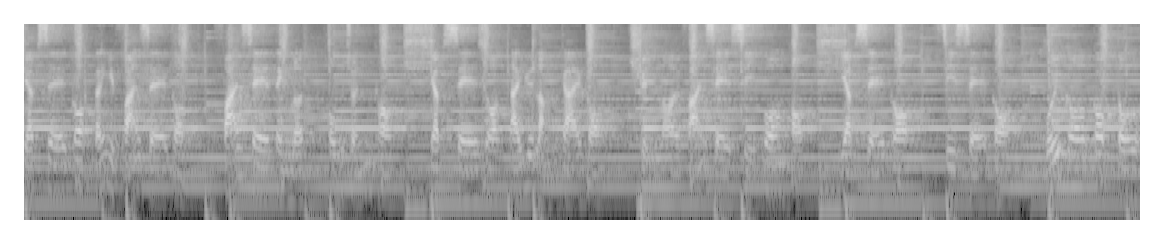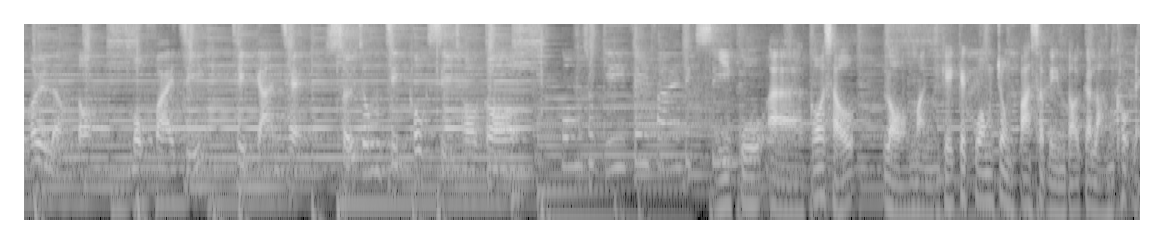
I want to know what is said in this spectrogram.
入射角等於反射角，反射定律好準確。入射角大於臨界角，全內反射是光學。入射角、折射角，每個角度去量度。木筷子、鐵間尺，水中折曲是錯覺。光速已飛快的閃已故誒、歌手羅文嘅《激光中》八十年代嘅藍曲嚟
